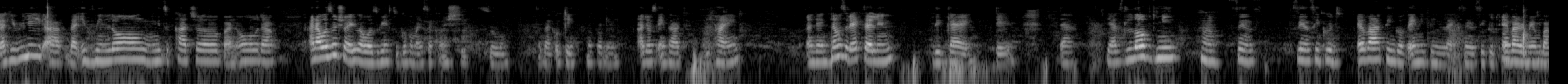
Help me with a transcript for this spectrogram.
like he really uh, that it's been long, we need to catch up and all that. And I wasn't sure if I was going to go for my second shift, so I was like, okay, no problem. I just entered behind, and then now started telling the guy there that he has loved me Hmm. since since he could ever think of anything like since he could ever remember.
